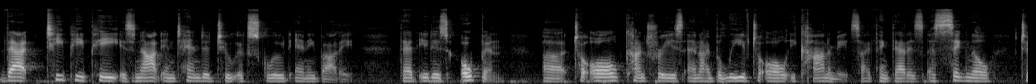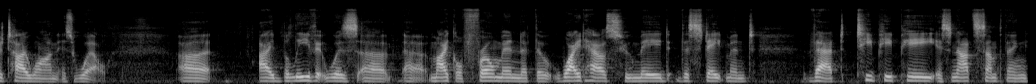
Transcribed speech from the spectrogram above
that TPP is not intended to exclude anybody, that it is open uh, to all countries and I believe to all economies. I think that is a signal to Taiwan as well. Uh, I believe it was uh, uh, Michael Froman at the White House who made the statement that TPP is not something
